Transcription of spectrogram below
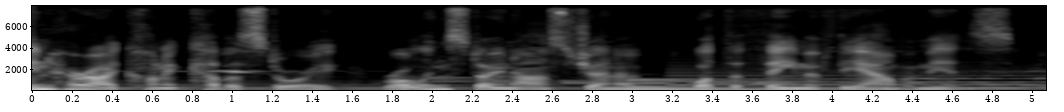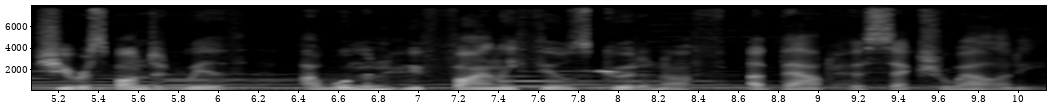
In her iconic cover story, Rolling Stone asked Janet what the theme of the album is. She responded with, A woman who finally feels good enough about her sexuality.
